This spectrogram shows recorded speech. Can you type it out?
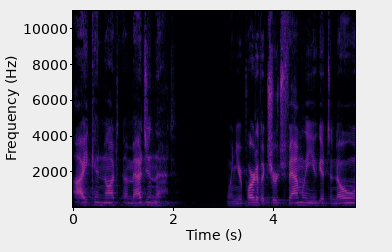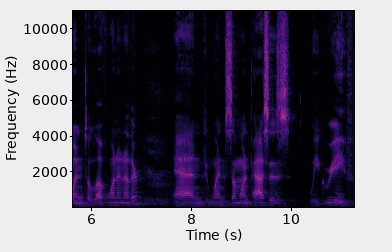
I cannot imagine that. When you're part of a church family, you get to know and to love one another. And when someone passes, we grieve.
